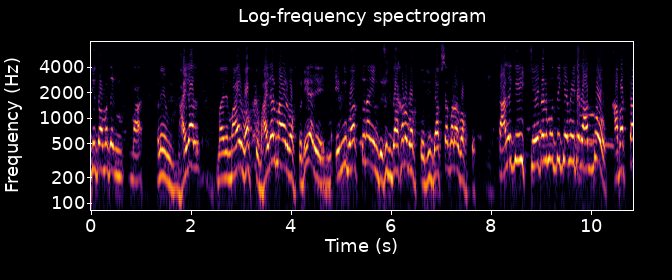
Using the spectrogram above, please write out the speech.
যেহেতু আমাদের মানে ভাইরাল মানে মায়ের ভক্ত ভাইরাল মায়ের ভক্ত ঠিক আছে? এমনি ভক্ত না কিন্তু শুধু দেখানো ভক্ত যদি ব্যবসা করার ভক্ত। তাহলে কি এই ট্রেটার মধ্যে কি আমি এটা রাখব? খাবারটা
